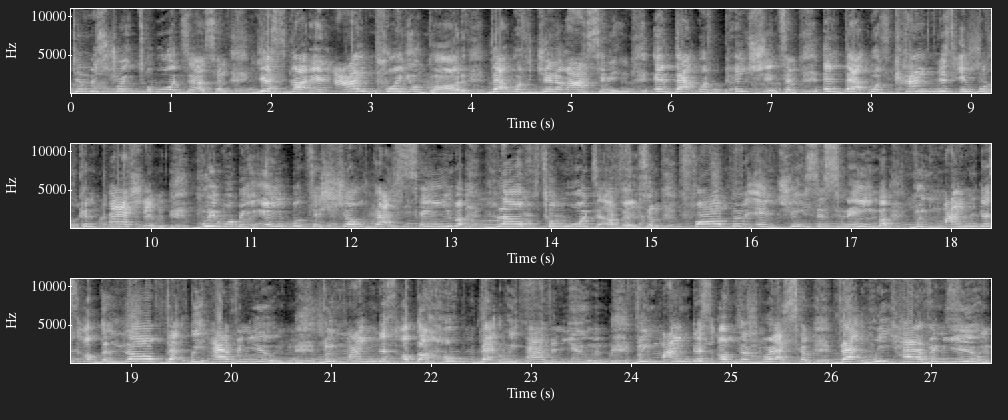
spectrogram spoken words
demonstrate towards us. Um, Yes, God, and I pray, oh God, that with generosity and that with patience um, and that with kindness and with compassion, we will be able to show that same love towards others. God. Thank you, Father, in Jesus' name, remind us of the love that we have in you. Remind us of the hope that we have in you. Remind us of the rest that we have in you.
